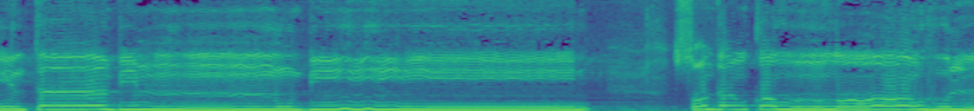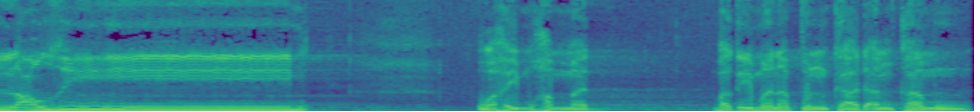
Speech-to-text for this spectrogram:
كتاب مبين صدق الله العظيم Wahai Muhammad Bagaimanapun keadaan kamu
